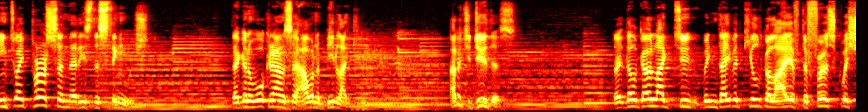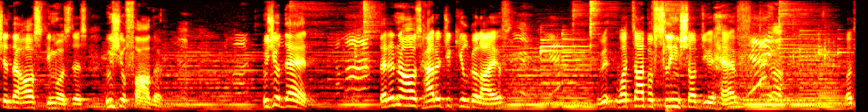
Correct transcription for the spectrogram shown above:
into a person that is distinguished. They're going to walk around and say, I want to be like you. How did you do this? They'll go like to when David killed Goliath, the first question they asked him was this Who's your father? Who's your dad? They didn't ask, How did you kill Goliath? What type of slingshot do you have? What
